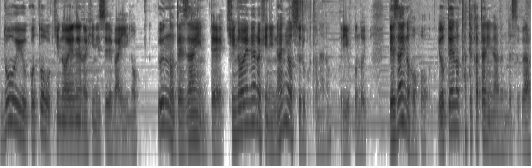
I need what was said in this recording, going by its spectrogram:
どういうことを木のエネの日にすればいいの？運のデザインって木のエネの日に何をすることなの？っていう今度デザインの方法、予定の立て方になるんですが、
